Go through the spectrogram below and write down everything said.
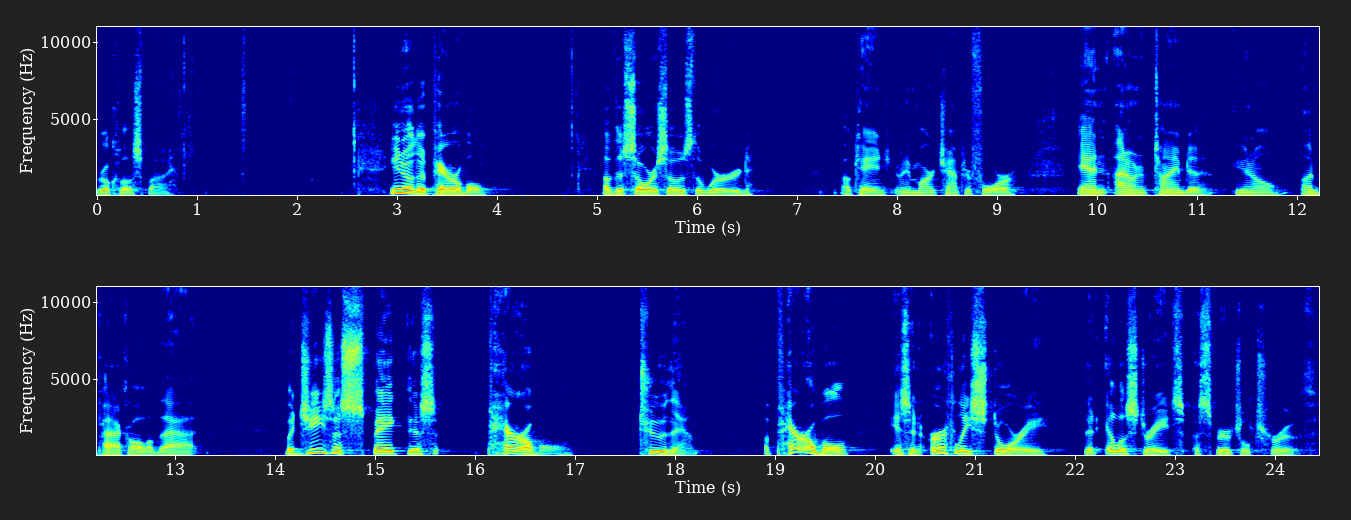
real close by. You know the parable of the sower sows the word, okay, in, in Mark chapter 4. And I don't have time to, you know, unpack all of that. But Jesus spake this parable to them. A parable is an earthly story that illustrates a spiritual truth.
